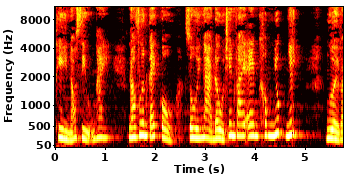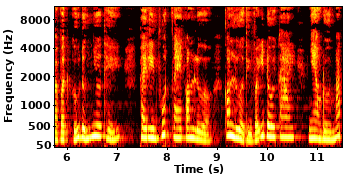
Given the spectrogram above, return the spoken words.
thì nó dịu ngay. Nó vươn cái cổ, rồi ngả đầu trên vai em không nhúc nhích. Người và vật cứ đứng như thế. Perrin vuốt ve con lừa, con lừa thì vẫy đôi tai, nheo đôi mắt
